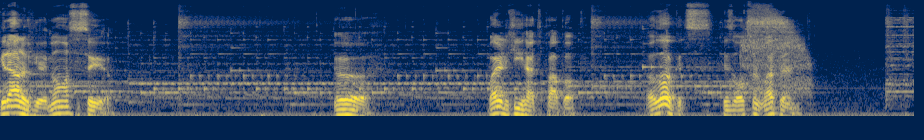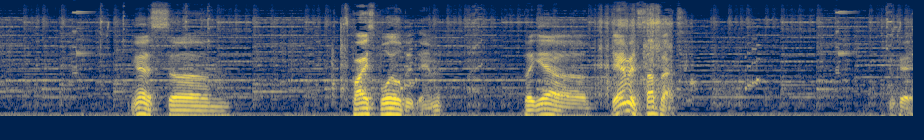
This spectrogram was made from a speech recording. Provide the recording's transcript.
Get out of here. No one wants to see you. Ugh. Why did he have to pop up? Oh look, it's his ultimate weapon. Yes, um... Probably spoiled it, damn it. But yeah, uh, damn it, stop that. Okay.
